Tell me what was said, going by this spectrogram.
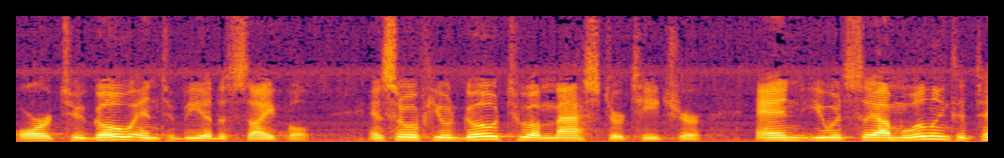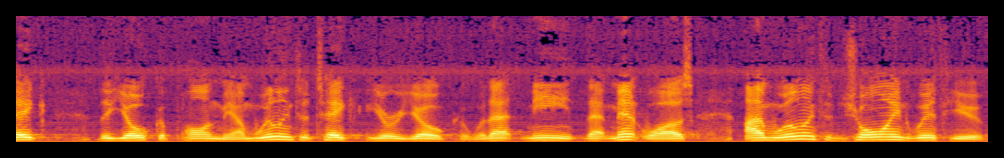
or to go and to be a disciple. And so if you would go to a master teacher and you would say, I'm willing to take the yoke upon me. I'm willing to take your yoke. And what that mean that meant was I'm willing to join with you,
